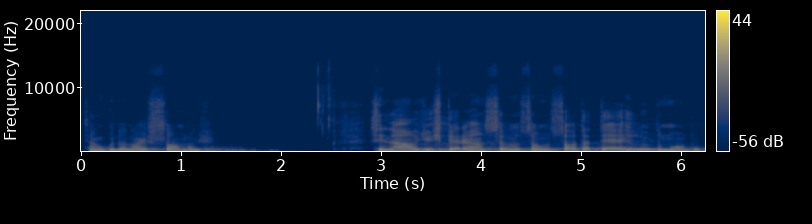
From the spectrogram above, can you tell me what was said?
Então, quando nós somos sinal de esperança, nós somos sol da terra e luz do mundo,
